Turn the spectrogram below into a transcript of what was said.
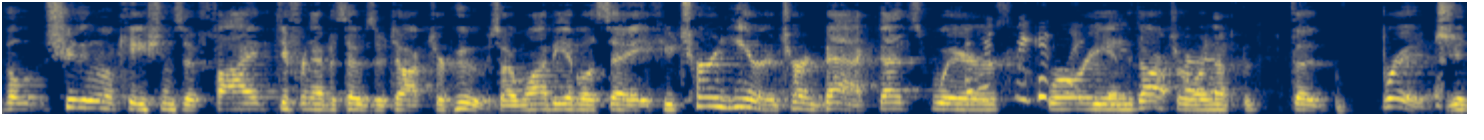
the shooting locations of five different episodes of Doctor Who. So I want to be able to say, if you turn here and turn back, that's where could, Rory like, and the Doctor went up the, the bridge.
